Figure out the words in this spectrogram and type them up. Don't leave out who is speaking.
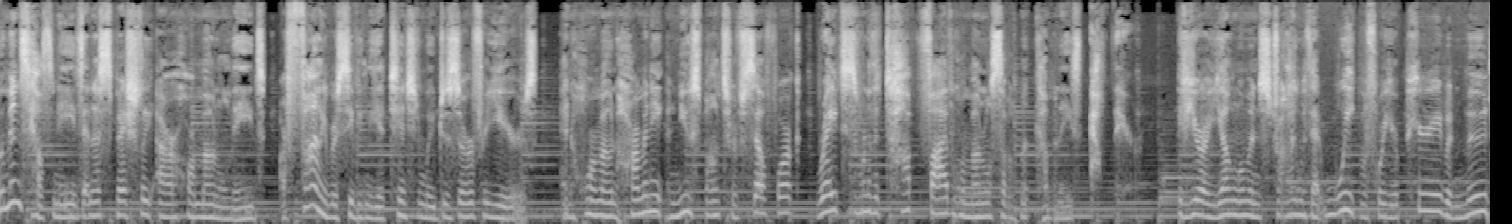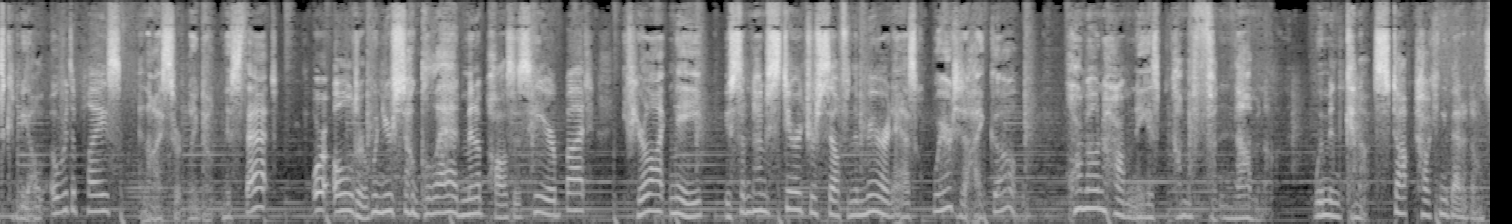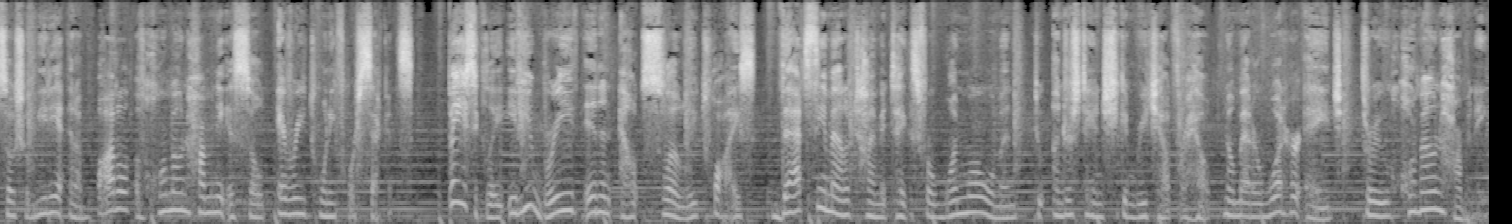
Speaker 1: Women's health needs, and especially our hormonal needs, are finally receiving the attention we've deserved for years. And Hormone Harmony, a new sponsor of Self Work, rates as one of the top five hormonal supplement companies out there. If you're a young woman struggling with that week before your period when moods can be all over the place, and I certainly don't miss that, or older when you're so glad menopause is here, but if you're like me, you sometimes stare at yourself in the mirror and ask, where did I go? Hormone Harmony has become a phenomenon. Women cannot stop talking about it on social media, and a bottle of Hormone Harmony is sold every 24 seconds. Basically, if you breathe in and out slowly twice, that's the amount of time it takes for one more woman to understand she can reach out for help, no matter what her age, through Hormone Harmony.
